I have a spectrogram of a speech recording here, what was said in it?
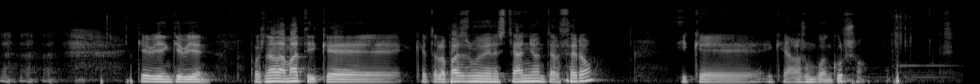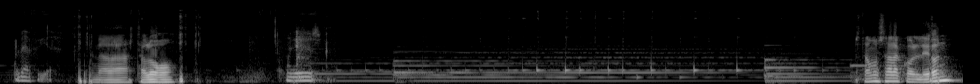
Qué bien, qué bien. Pues nada, Mati, que, que te lo pases muy bien este año en tercero y que, y que hagas un buen curso. Gracias. Nada, hasta luego. Adiós. Estamos ahora con León,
